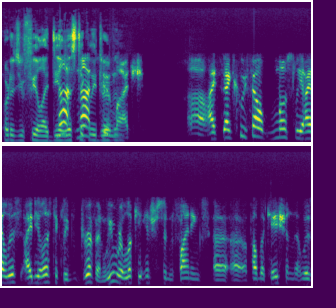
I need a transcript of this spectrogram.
or did you feel Not, idealistically not too driven? much. Uh, I think we felt mostly idealistically driven. We were looking interested in finding uh, a publication that was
